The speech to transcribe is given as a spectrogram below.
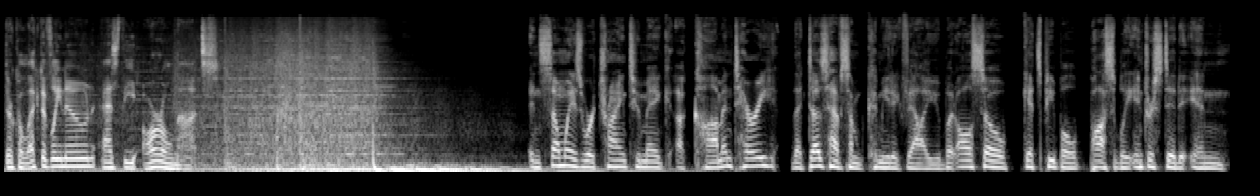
They're collectively known as the Auralnauts. In some ways, we're trying to make a commentary that does have some comedic value, but also gets people possibly interested in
